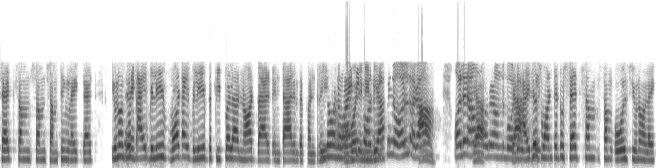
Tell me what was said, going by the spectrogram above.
set some some something like that. You know, just. I believe what I believe the people are not bad entire in the country No, no. I think in all India. the people all around, Ah, all around, yeah, all around the border. yeah. I just wanted to set some some goals. You know, like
